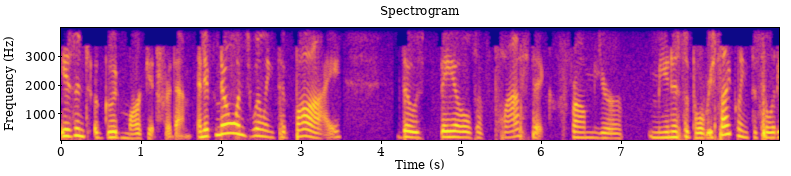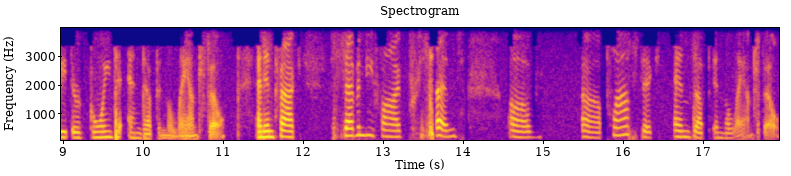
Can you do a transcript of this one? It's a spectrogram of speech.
isn't a good market for them. And if no one's willing to buy those bales of plastic from your municipal recycling facility, they're going to end up in the landfill. And in fact, 75% of uh, plastic ends up in the landfill.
